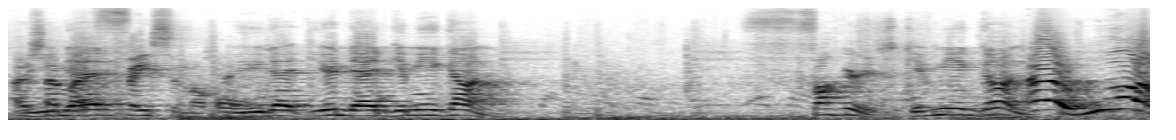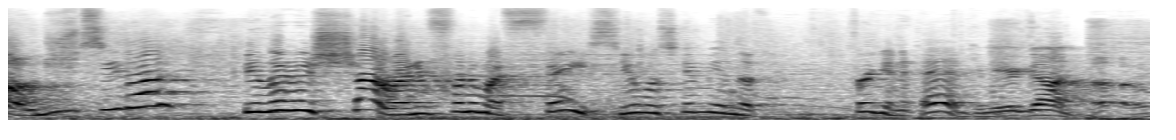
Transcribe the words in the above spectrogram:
I just you have my dead? face in the hole. Are you dead? You're dead. Give me a gun. Fuckers, give me a gun. Oh, whoa! Did you see that? He literally shot right in front of my face. He almost hit me in the friggin' head. Give me your gun. Uh oh.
